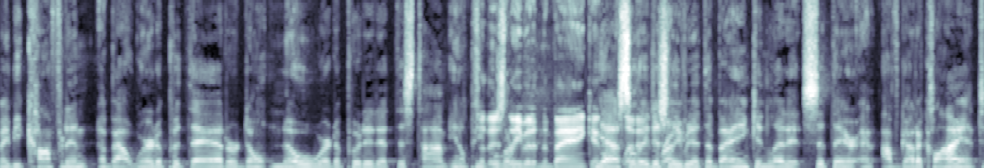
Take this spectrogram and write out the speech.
maybe confident about where to put that or don't know where to put it at this time. You know, people so they just are, leave it in the bank. And yeah, so they it- just right. leave it at the bank and let it sit there. And I've got a client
